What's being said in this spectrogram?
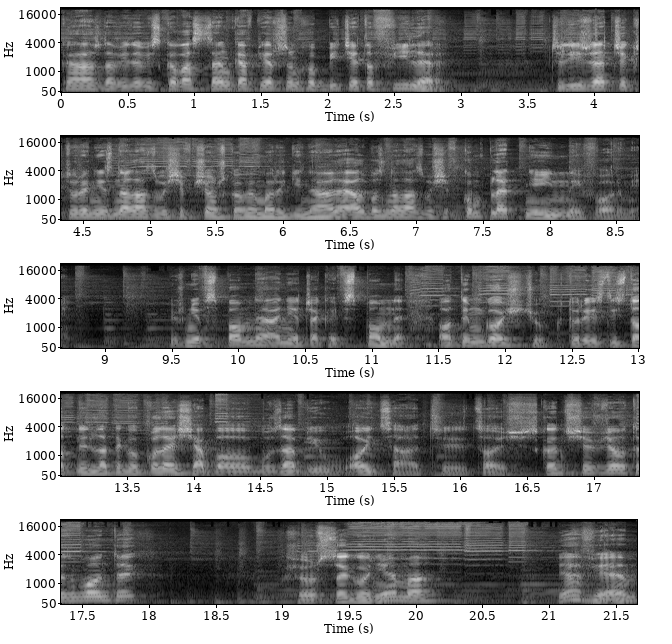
Każda widowiskowa scenka w pierwszym Hobbicie to filler. Czyli rzeczy, które nie znalazły się w książkowym oryginale albo znalazły się w kompletnie innej formie. Już nie wspomnę, a nie, czekaj, wspomnę o tym gościu, który jest istotny dla tego kolesia, bo mu zabił ojca czy coś. Skąd się wziął ten wątek? W książce go nie ma. Ja wiem.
